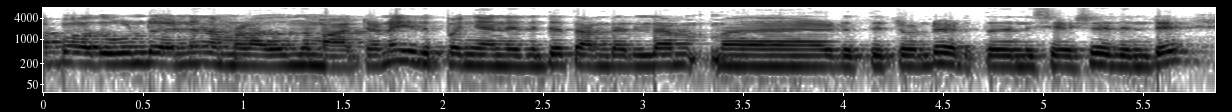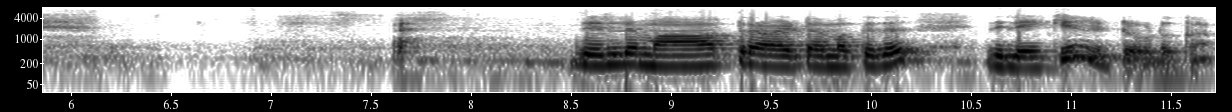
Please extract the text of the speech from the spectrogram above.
അപ്പോൾ അതുകൊണ്ട് തന്നെ നമ്മൾ അതൊന്ന് മാറ്റണം. ഇതിപ്പോൾ ഞാൻ ഇതിന്റെ തണ്ടെല്ലാം എടുത്തിട്ടുണ്ട്. എടുത്തതിന് ശേഷം ഇതിന്റെ ജെല്ല് മാത്രമായിട്ട് നമുക്കിത് ഇതിലേക്ക് ഇട്ട് കൊടുക്കാം.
